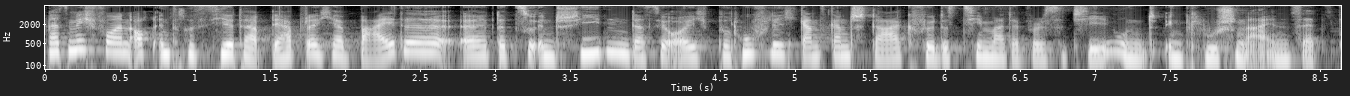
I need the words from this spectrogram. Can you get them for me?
Was mich vorhin auch interessiert habt, ihr habt euch ja beide äh, dazu entschieden, dass ihr euch beruflich ganz, ganz stark für das Thema Diversity und Inclusion einsetzt.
